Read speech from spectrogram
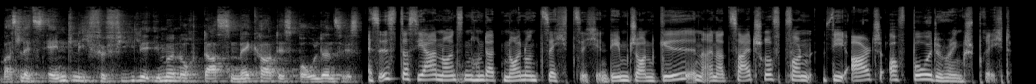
was letztendlich für viele immer noch das Mekka des Boulderns ist. Es ist das Jahr 1969, in dem John Gill in einer Zeitschrift von The Art of Bouldering spricht.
